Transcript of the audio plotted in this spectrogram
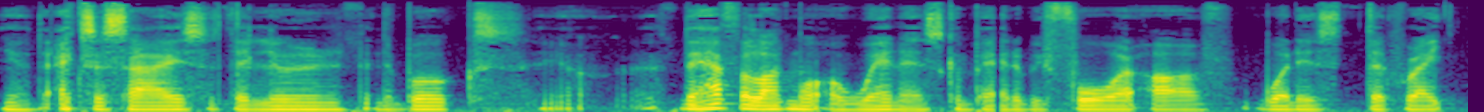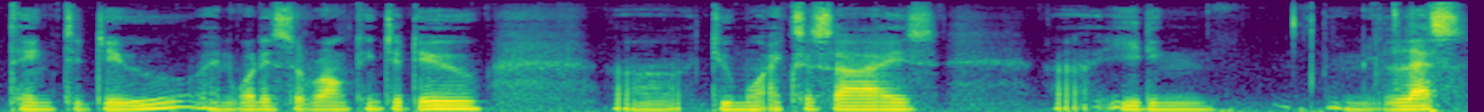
you know, the exercise that they learn in the books, you know, they have a lot more awareness compared to before of what is the right thing to do and what is the wrong thing to do. Uh, do more exercise, uh, eating less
